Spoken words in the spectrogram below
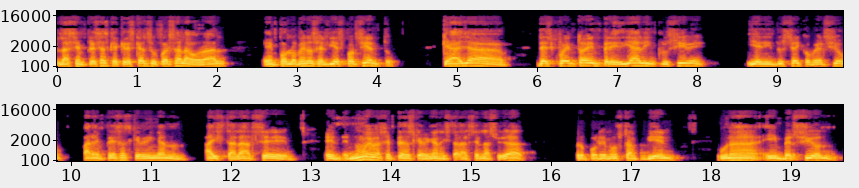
las empresas que crezcan su fuerza laboral en por lo menos el 10%, que haya descuento en predial inclusive y en industria y comercio para empresas que vengan a instalarse, en nuevas empresas que vengan a instalarse en la ciudad. Proponemos también una inversión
